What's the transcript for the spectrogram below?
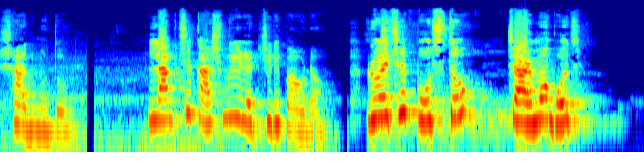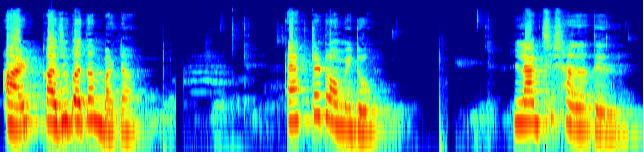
স্বাদ মতো। লাগছে কাশ্মীরি রেড চিলি পাউডার রয়েছে পোস্ত, চারমগজ আর কাজু বাদাম বাটা। একটা টমেটো। লাগছে সাদা তেল।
